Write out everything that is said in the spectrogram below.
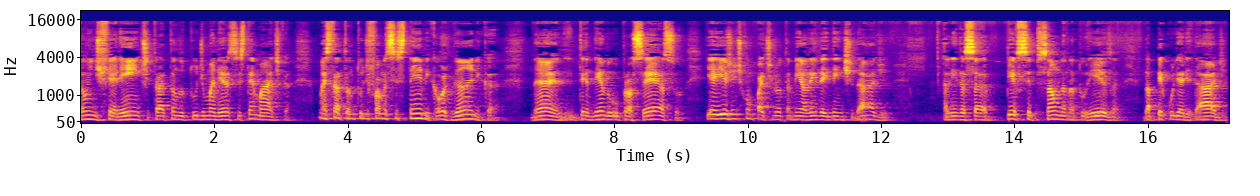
tão indiferente, tratando tudo de maneira sistemática, mas tratando tudo de forma sistêmica, orgânica, né, entendendo o processo. E aí a gente compartilhou também, além da identidade, além dessa percepção da natureza, da peculiaridade,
